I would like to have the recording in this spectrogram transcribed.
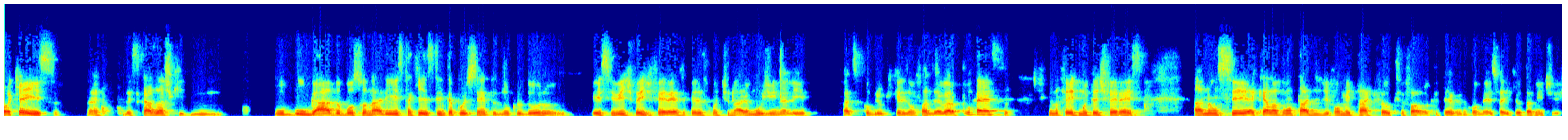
Só que é isso. Né? Nesse caso, acho que o, o gado bolsonarista, aqueles 30% do núcleo duro, esse vídeo fez diferença para eles continuarem mugindo ali para descobrir o que, que, eles vão fazer. Agora, pro resto, acho que não fez muita diferença, a não ser aquela vontade de vomitar, que foi o que você falou que teve no começo aí, que eu também tive.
